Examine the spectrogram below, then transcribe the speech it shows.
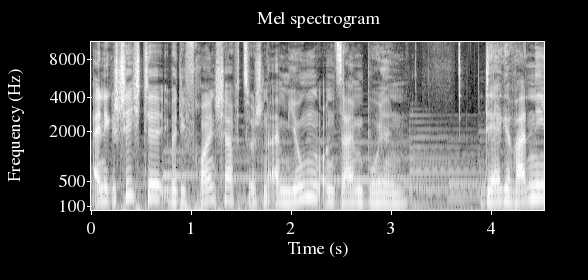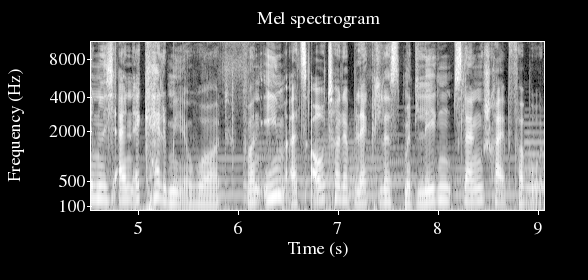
Eine Geschichte über die Freundschaft zwischen einem Jungen und seinem Bullen. Der gewann nämlich einen Academy Award von ihm als Autor der Blacklist mit lebenslangem Schreibverbot.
